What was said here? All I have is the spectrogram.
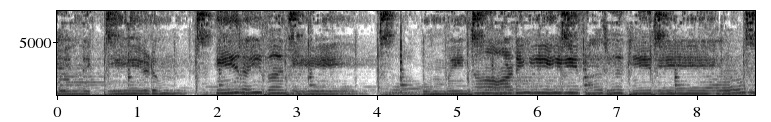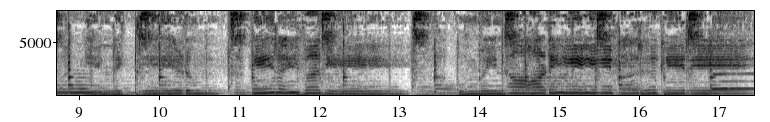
என்னை தேடும் இறைவனே உம்மை நாடி வருகிறேன் என்னை தேடும் இறைவனே உம்மை நாடி வருகிறேன்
